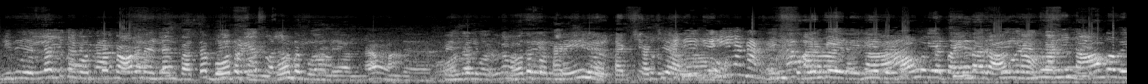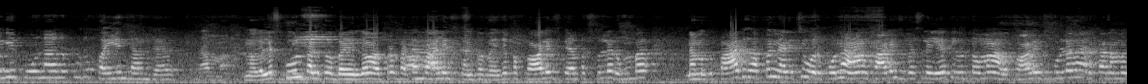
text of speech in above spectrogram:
இதை எல்லாத்துக்கும் மொத்த காரணம் என்னன்னு பார்த்தா போதை பொருள் போதை பொருள் இந்த பெண்களுக்கு போதை பொருள் மெயின் கட்சி வெளியில நடந்ததுன்னா குழந்தைய வெளியே அவங்க நாம வெளியே போனாலும் கூட பயந்தாங்க முதல்ல ஸ்கூல் அனுப்ப பயந்தோம் அப்புறம் பார்த்தா காலேஜ் அனுப்ப பயந்தோம் இப்போ காலேஜ் கேம்பஸ்குள்ள ரொம்ப நமக்கு பாதுகாப்புன்னு நினைச்சு ஒரு பொண்ணு ஆ காலேஜ் பஸ்ல ஏத்தி விட்டோமா அவ காலேஜுக்குள்ள தான் இருக்கா நம்ம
